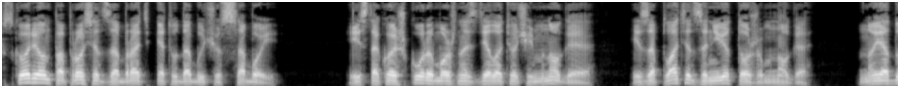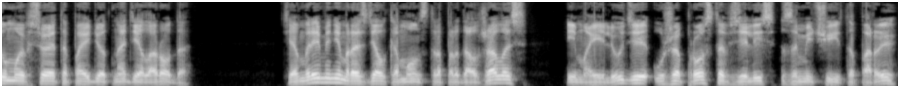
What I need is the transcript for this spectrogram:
Вскоре он попросит забрать эту добычу с собой. Из такой шкуры можно сделать очень многое, и заплатят за нее тоже много. Но я думаю, все это пойдет на дело рода. Тем временем разделка монстра продолжалась, и мои люди уже просто взялись за мечи и топоры,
